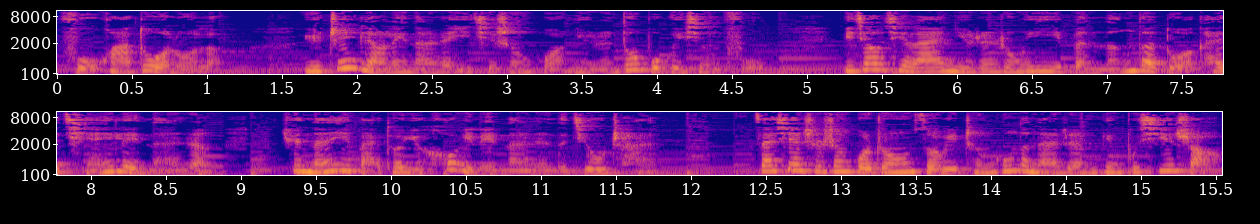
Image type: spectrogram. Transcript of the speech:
腐化堕落了。与这两类男人一起生活，女人都不会幸福。比较起来，女人容易本能地躲开前一类男人，却难以摆脱与后一类男人的纠缠。在现实生活中，所谓成功的男人并不稀少，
